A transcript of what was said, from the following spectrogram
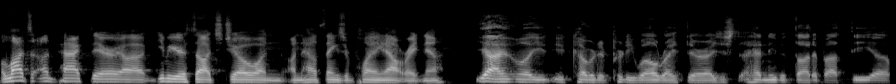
A lot to unpack there. Uh, give me your thoughts, Joe, on on how things are playing out right now. Yeah, well, you, you covered it pretty well right there. I just I hadn't even thought about the uh,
